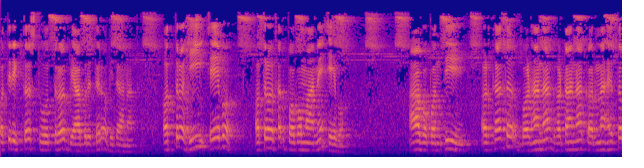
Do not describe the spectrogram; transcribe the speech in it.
अतिरिक्त स्तोत्र व्यावृतर अभिधान अत्र ही एव अत्र अर्थात पवमाने एव। आवपंती अर्थात बढ़ाना घटाना करना है तो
